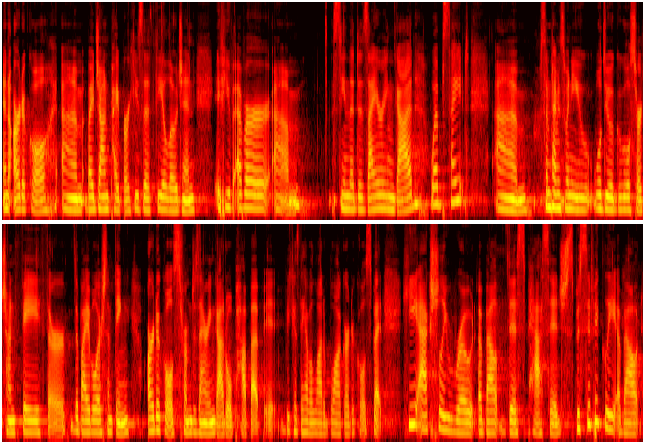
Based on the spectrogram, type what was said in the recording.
an article um, by John Piper. He's a theologian. If you've ever um, seen the Desiring God website, um, sometimes when you will do a Google search on faith or the Bible or something, articles from Desiring God will pop up it, because they have a lot of blog articles. But he actually wrote about this passage, specifically about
